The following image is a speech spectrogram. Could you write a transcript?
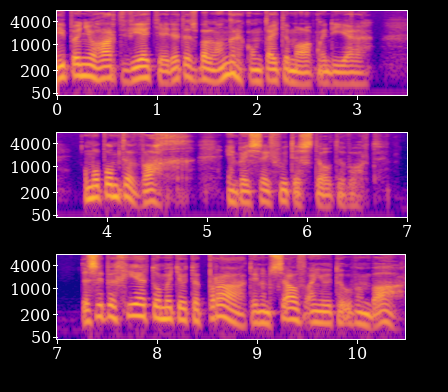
Diep in jou hart weet jy, dit is belangrik om tyd te maak met die Here, om op hom te wag en by sy voete stil te word. Dis sy begeerte om met jou te praat en homself aan jou te openbaar.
